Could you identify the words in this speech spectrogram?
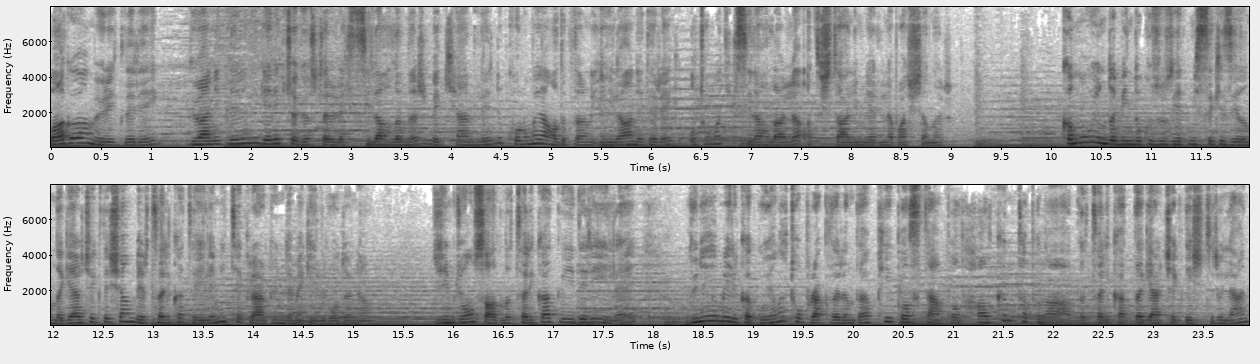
Bagva müritleri güvenliklerini gerekçe göstererek silahlanır ve kendilerini korumaya aldıklarını ilan ederek otomatik silahlarla atış talimlerine başlanır. Kamuoyunda 1978 yılında gerçekleşen bir tarikat eylemi tekrar gündeme gelir o dönem. Jim Jones adlı tarikat lideri ile Güney Amerika Guyana topraklarında People's Temple Halkın Tapınağı adlı tarikatta gerçekleştirilen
